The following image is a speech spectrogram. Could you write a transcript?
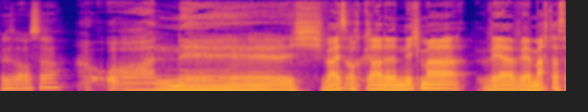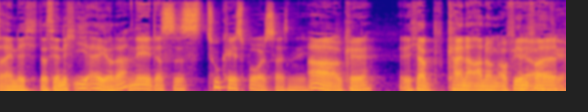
wie das aussah? Oh, nee. Ich weiß auch gerade nicht mal, wer, wer macht das eigentlich? Das ist ja nicht EA, oder? Nee, das ist 2K Sports heißen die. Ah, okay. Ich habe keine Ahnung. Auf jeden Ja, Fall okay.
